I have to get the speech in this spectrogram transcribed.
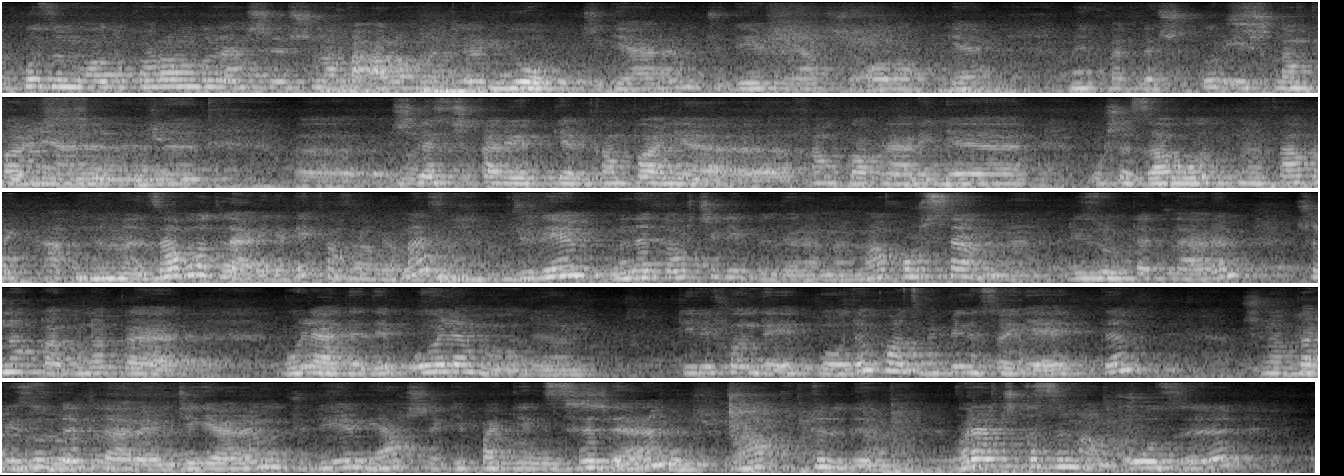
ko'zim oldi qorong'ilashi shunaqa alomatlar yo'q. Jigarim judayam yaxshi allohga ming qatla shukur ish kompaniyani e, ishlab chiqarayotgan kompaniya e, hamkorlariga o'sha zavodni fabrik nima zavodlarigada fabrika emas judayam minnatdorchilik bildiraman. Man xursandman. Rezultatlarim shunaqa bunaqa bo'ladi deb o'ylamovdim telefonda aytmovdim hozir bibinisoga aytdim shunaqa rezultatlarim jigarim judayam yaxshi. Gepatit cdan man qutuldim vrach qizim ham o'zi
